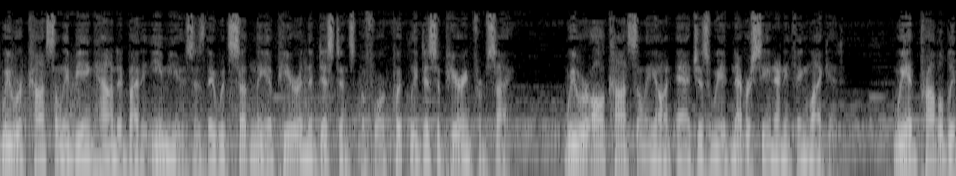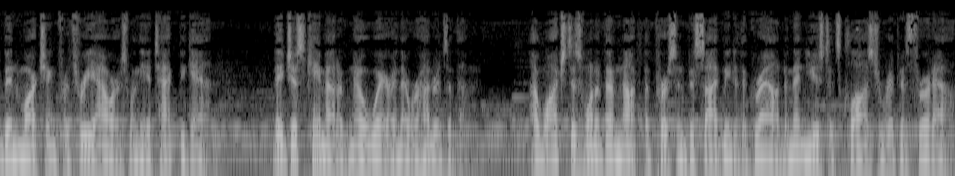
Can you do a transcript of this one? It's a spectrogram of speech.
We were constantly being hounded by the emus as they would suddenly appear in the distance before quickly disappearing from sight. We were all constantly on edge as we had never seen anything like it. We had probably been marching for three hours when the attack began. They just came out of nowhere and there were hundreds of them. I watched as one of them knocked the person beside me to the ground and then used its claws to rip his throat out.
